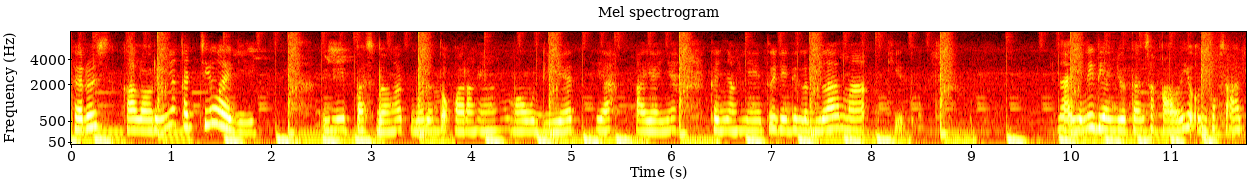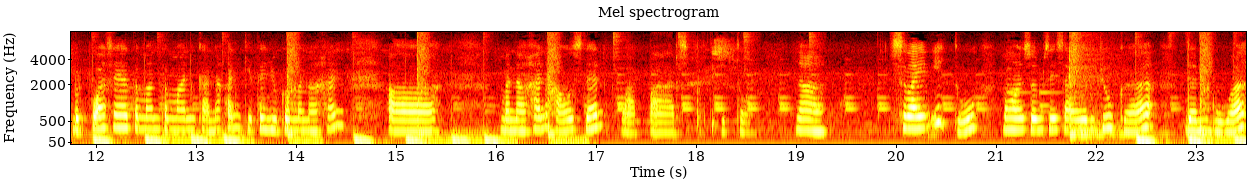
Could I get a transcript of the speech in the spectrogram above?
terus kalorinya kecil lagi. Ini pas banget buat untuk orang yang mau diet ya kayaknya kenyangnya itu jadi lebih lama gitu. Nah ini dianjurkan sekali untuk saat berpuasa ya teman-teman. Karena kan kita juga menahan uh, menahan haus dan lapar seperti itu. Nah selain itu mengonsumsi sayur juga dan buah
